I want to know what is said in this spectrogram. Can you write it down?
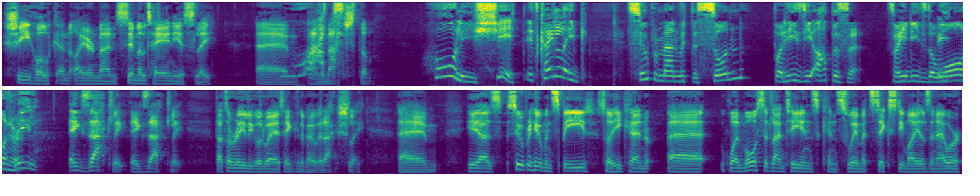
She Hulk, and Iron Man simultaneously um, and matched them. Holy shit! It's kind of like Superman with the sun, but he's the opposite. So he needs the water. Really- exactly, exactly. That's a really good way of thinking about it, actually. Um, he has superhuman speed, so he can, uh, while most Atlanteans can swim at 60 miles an hour,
